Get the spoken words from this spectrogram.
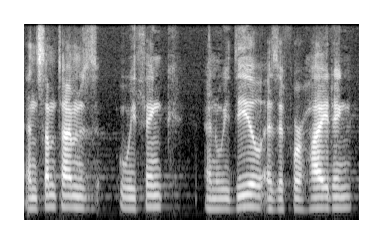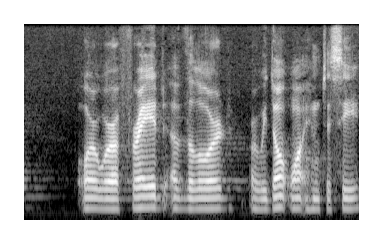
And sometimes we think and we deal as if we're hiding or we're afraid of the Lord or we don't want Him to see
